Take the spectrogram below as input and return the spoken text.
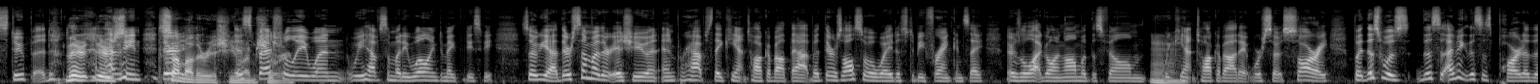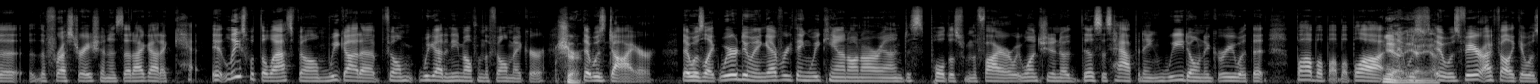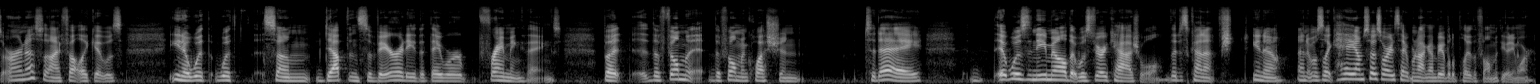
stupid. There- there's I mean, some other issue, I'm sure. especially when we have somebody willing to make the DCP. So yeah, there's some other issue, and, and perhaps they can't talk about that. But there's also a way just to be frank and say there's a lot going on with this film. We Mm-hmm. can't talk about it. We're so sorry. But this was this. I think this is part of the the frustration is that I got a at least with the last film we got a film we got an email from the filmmaker Sure. that was dire. That was like, we're doing everything we can on our end to pull this from the fire. We want you to know this is happening. We don't agree with it. Blah blah blah blah blah. Yeah, and it was yeah, yeah. it was very. I felt like it was earnest, and I felt like it was, you know, with with some depth and severity that they were framing things. But the film, the film in question today, it was an email that was very casual. That just kind of, you know, and it was like, hey, I'm so sorry to say we're not going to be able to play the film with you anymore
